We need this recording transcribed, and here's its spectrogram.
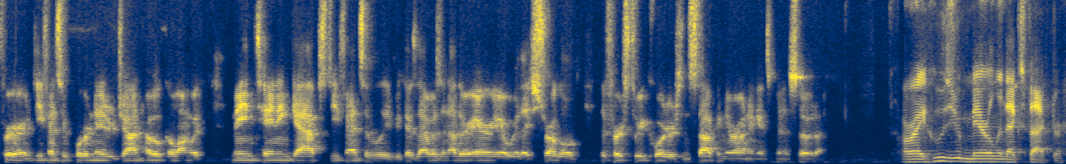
for defensive coordinator Jon Hoke, along with maintaining gaps defensively, because that was another area where they struggled the first three quarters in stopping the run against Minnesota. All right, who's your Maryland X factor?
